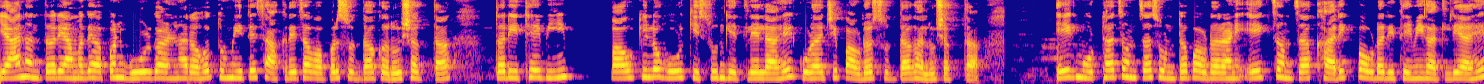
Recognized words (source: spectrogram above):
यानंतर यामध्ये आपण गूळ घालणार आहोत. तुम्ही इथे साखरेचा वापरसुद्धा करू शकता. तर इथे मी पाव किलो गूळ किसून घेतलेला आहे. गुळाची पावडरसुद्धा घालू शकता. एक मोठा चमचा सुंठ पावडर आणि एक चमचा खारीक पावडर इथे मी घातली आहे.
